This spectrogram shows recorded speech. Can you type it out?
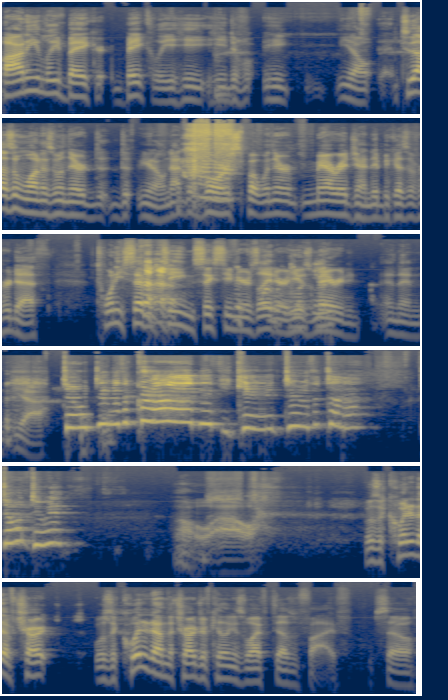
Bonnie Lee Baker Bakley, he he div- he, you know, 2001 is when they're d- d- you know not divorced, but when their marriage ended because of her death. 2017, 16 years later, he was married, and then yeah, Don't do the crime if you can't do the time. Don't do it. oh wow, was acquitted of chart was acquitted on the charge of killing his wife 2005. So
